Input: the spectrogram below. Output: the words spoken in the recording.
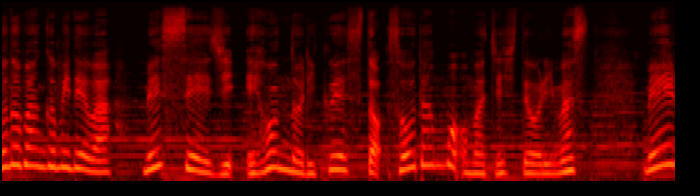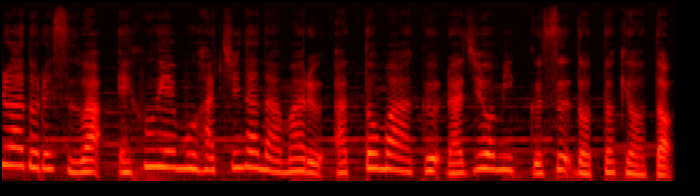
この番組ではメッセージ絵本のリクエスト相談もお待ちしております。メールアドレスは fm870 アットマークラジオミックスドット京都。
